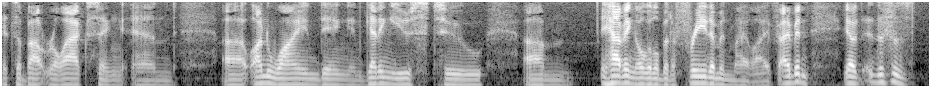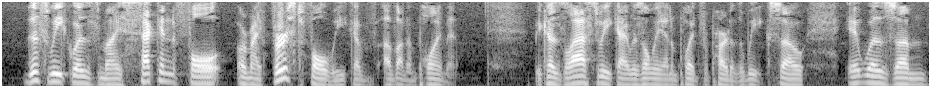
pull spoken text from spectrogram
it's about relaxing and uh, unwinding and getting used to um, having a little bit of freedom in my life. I've been, you know, this is this week was my second full or my first full week of, of unemployment because last week I was only unemployed for part of the week. So it was um,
